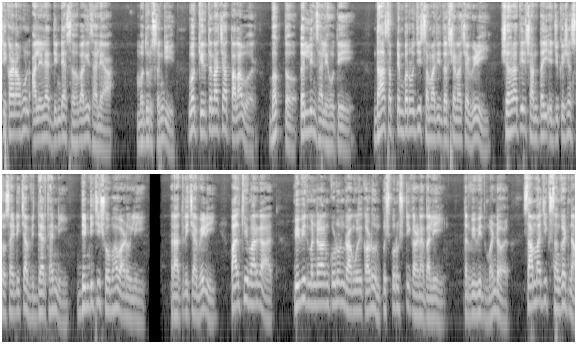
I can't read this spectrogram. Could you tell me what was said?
ठिकाणाहून आलेल्या दिंड्या सहभागी झाल्या. मधुर संगीत व कीर्तनाच्या तालावर भक्त तल्लीन झाले होते. दहा सप्टेंबर रोजी समाधी दर्शनाच्या वेळी शहरातील शांताई एज्युकेशन सोसायटीच्या विद्यार्थ्यांनी दिंडीची शोभा वाढवली. रात्रीच्या वेळी पालखी मार्गात विविध मंडळांकडून रांगोळी काढून पुष्पवृष्टी करण्यात आली. तर विविध मंडळ सामाजिक संघटना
